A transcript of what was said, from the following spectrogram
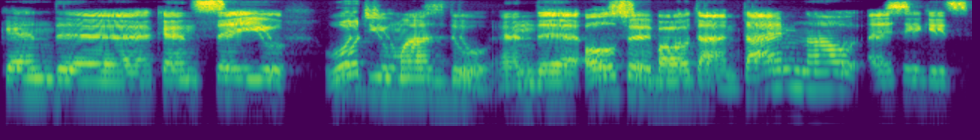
can uh, can say you what you must do and uh, also about time time now i think it's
